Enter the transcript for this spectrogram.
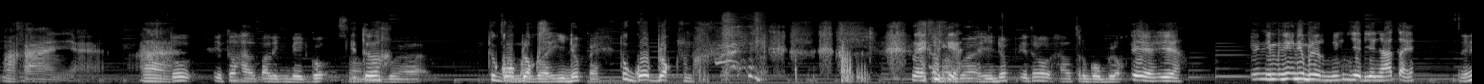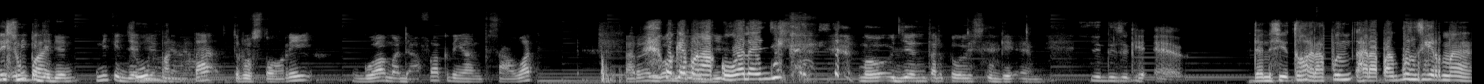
makanya ah, Itu itu hal paling bego selama Itu- gua itu selama goblok gua sih hidup ya. itu goblok semua nggak Selama iya gua hidup itu hal tergoblok. iya iya ini ini, ini bener ini kejadian nyata ya Ini, Ini sumpah. ini kejadian ini kejadian Sumpah. nyata terus story gua sama Dava ketinggalan pesawat karena gua oke pengakuan anjing mau ujian tertulis UGM. itu UGM dan di situ harapan harapan pun sirna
